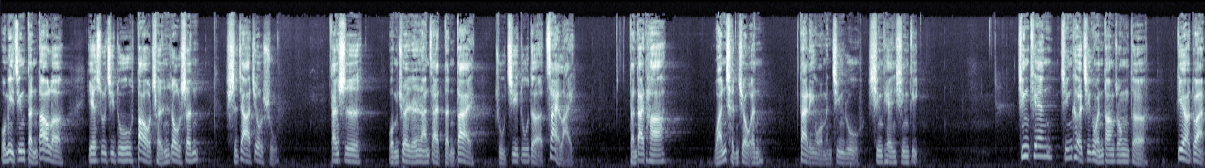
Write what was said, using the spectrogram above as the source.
我们已经等到了耶稣基督道成肉身，十架救赎，但是我们却仍然在等待。主基督的再来，等待他完成救恩，带领我们进入新天新地。今天经课经文当中的第二段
